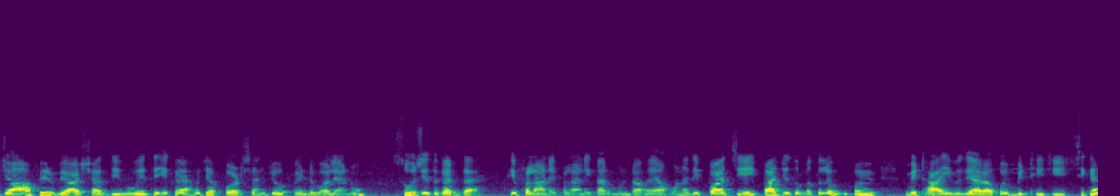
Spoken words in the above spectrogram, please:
ਜਾਂ ਫਿਰ ਵਿਆਹ ਸ਼ਾਦੀ ਹੋਵੇ ਤੇ ਇੱਕ ਇਹੋ ਜਿਹਾ ਪਰਸਨ ਜੋ ਪਿੰਡ ਵਾਲਿਆਂ ਨੂੰ ਸੂਚਿਤ ਕਰਦਾ ਹੈ ਕਿ ਫਲਾਣੇ ਫਲਾਣੇ ਘਰ ਮੁੰਡਾ ਹੋਇਆ, ਉਹਨਾਂ ਦੀ ਭਾਜੀ ਆਈ। ਭਾਜੀ ਤੋਂ ਮਤਲਬ ਕੋਈ ਮਿਠਾਈ ਵਗੈਰਾ, ਕੋਈ ਮਿੱਠੀ ਚੀਜ਼, ਠੀਕ ਹੈ?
